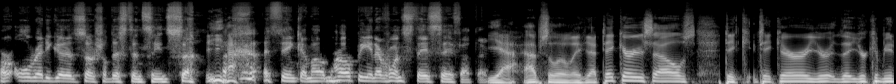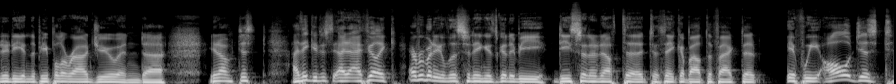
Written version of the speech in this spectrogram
are already good at social distancing. So yeah. I think I'm, I'm, hoping everyone stays safe out there. Yeah, absolutely. Yeah, take care of yourselves. Take take care of your the, your community and the people around you, and uh, you know, just I think it just I, I feel like everybody listening is going to be decent enough to to think about the fact that if we all just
